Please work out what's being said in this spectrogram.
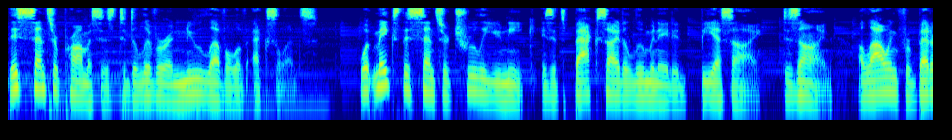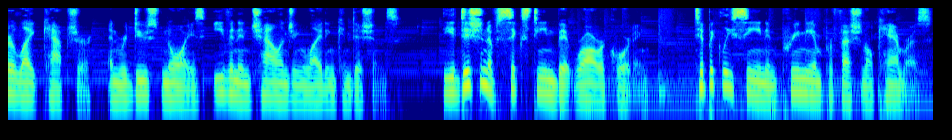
this sensor promises to deliver a new level of excellence. What makes this sensor truly unique is its backside illuminated BSI design, allowing for better light capture and reduced noise even in challenging lighting conditions. The addition of 16-bit RAW recording, typically seen in premium professional cameras,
